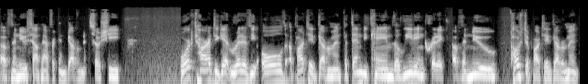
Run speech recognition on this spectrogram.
of the new South African government. So she worked hard to get rid of the old apartheid government, but then became the leading critic of the new post apartheid government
